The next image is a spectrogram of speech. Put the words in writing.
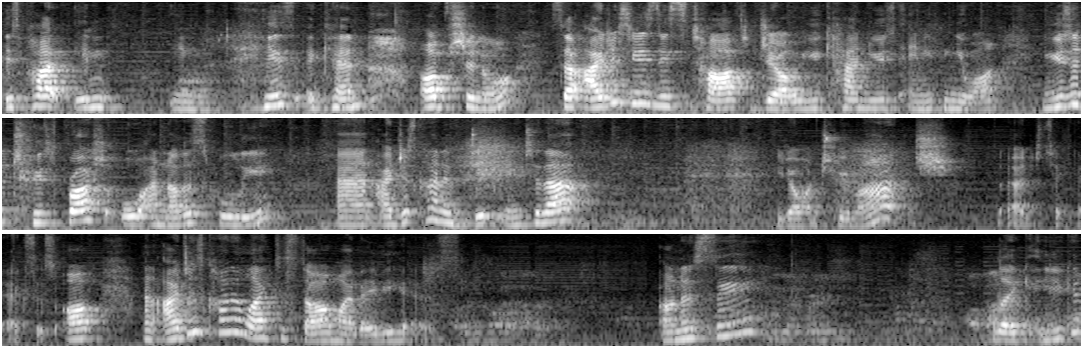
This part in, in is, again, optional. So I just use this Tarte gel. You can use anything you want. Use a toothbrush or another spoolie. And I just kind of dip into that. You don't want too much. So I just take the excess off. And I just kind of like to style my baby hairs. Honestly, like you can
